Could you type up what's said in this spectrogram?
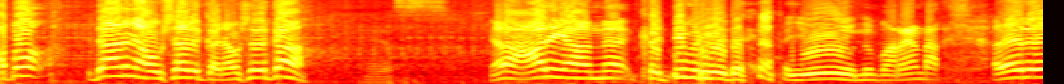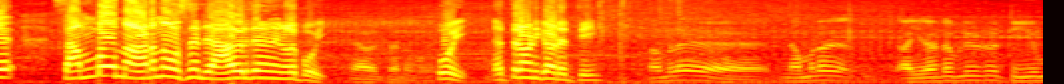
അപ്പോ ഇതാണ് നൗഷാദ് ഖാൻ. നൗഷാദ് ഖാൻ ഞാൻ ആദ്യം ഞാൻ ഒന്ന് കെട്ടിപ്പിടിക്കട്ടെ. അയ്യോ ഒന്നും പറയണ്ട. അതായത് സംഭവം നടന്ന ദിവസം രാവിലെ തന്നെ നിങ്ങൾ പോയി. പോയി. എത്ര മണിക്ക് അവിടെ എത്തി? നമ്മൾ നമ്മുടെ ഐ ആർ ഡബ്ല്യൂടെ ടീം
